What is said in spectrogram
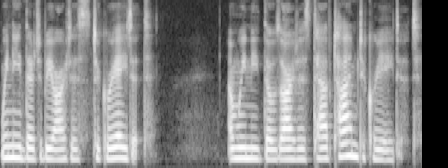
we need there to be artists to create it. And we need those artists to have time to create it.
